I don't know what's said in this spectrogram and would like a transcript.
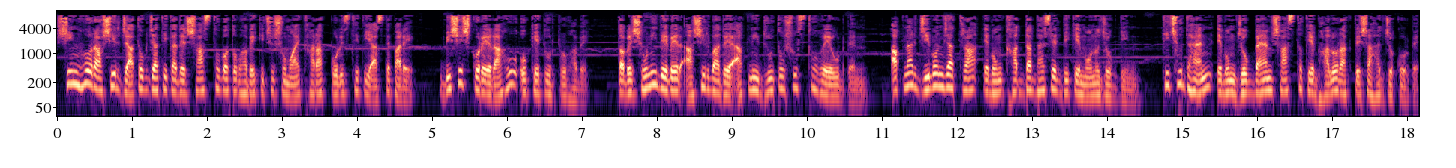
সিংহ রাশির জাতক জাতিকাদের স্বাস্থ্যগতভাবে কিছু সময় খারাপ পরিস্থিতি আসতে পারে, বিশেষ করে রাহু ও কেতুর প্রভাবে। তবে শনি দেবের আশীর্বাদে আপনি দ্রুত সুস্থ হয়ে উঠবেন। আপনার জীবনযাত্রা এবং খাদ্যাভ্যাসের দিকে মনোযোগ দিন। কিছু ধ্যান এবং যোগব্যায়াম স্বাস্থ্যকে ভালো রাখতে সাহায্য করবে।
